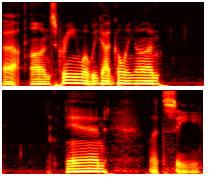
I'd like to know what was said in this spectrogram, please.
uh, on screen what we got going on. And let's see.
